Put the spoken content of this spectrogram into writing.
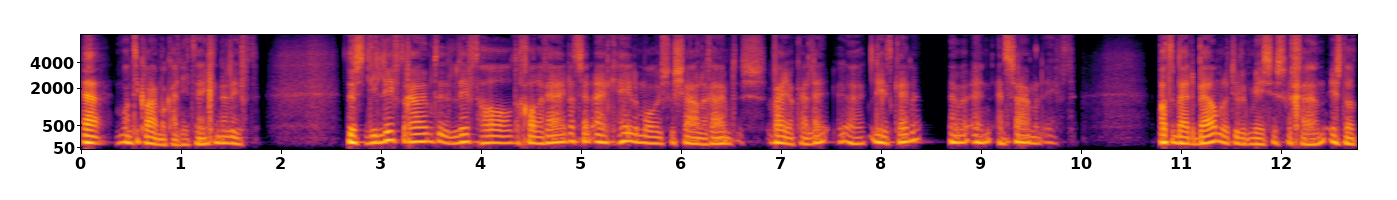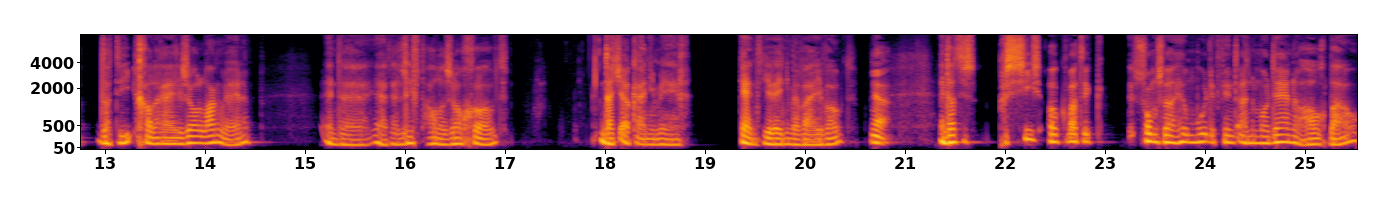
Ja, Want die kwamen elkaar niet tegen in de lift. Dus die liftruimte, de lifthal, de galerij, dat zijn eigenlijk hele mooie sociale ruimtes waar je elkaar le- eh, leert kennen en, en, en samenleeft. Wat er bij de Bijlmer natuurlijk mis is gegaan, is dat, dat die galerijen zo lang werden en de, ja, de lifthallen zo groot, dat je elkaar niet meer kent. Je weet niet meer waar je woont. Ja. En dat is precies ook wat ik soms wel heel moeilijk vind aan de moderne hoogbouw.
